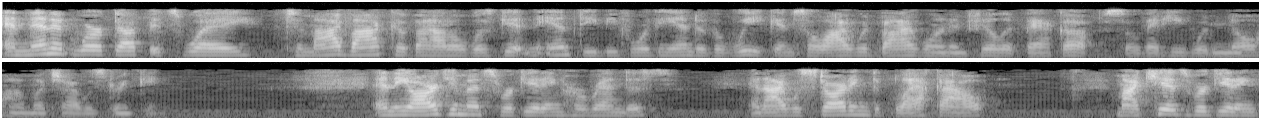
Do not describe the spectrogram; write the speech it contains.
And then it worked up its way to my vodka bottle was getting empty before the end of the week, and so I would buy one and fill it back up so that he wouldn't know how much I was drinking. And the arguments were getting horrendous, and I was starting to black out. My kids were getting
